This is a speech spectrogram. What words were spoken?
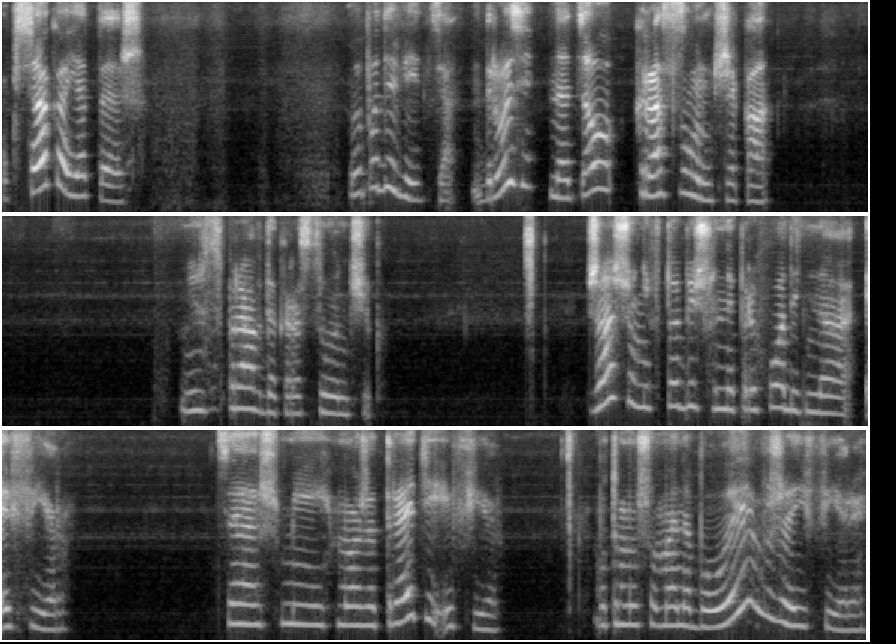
Оксяка я теж. Ви подивіться, друзі, на цього красунчика. Він справді красунчик. Жаль, що ніхто більше не приходить на ефір. Це ж мій, може, третій ефір. Бо тому що в мене були вже ефіри.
